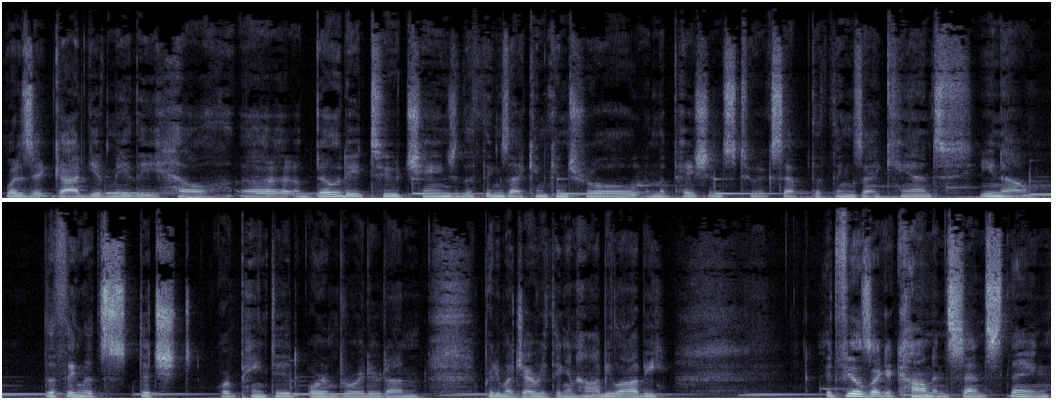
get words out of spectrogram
What is it? God give me the hell uh, ability to change the things I can control and the patience to accept the things I can't. You know, the thing that's stitched or painted or embroidered on pretty much everything in Hobby Lobby. It feels like a common sense thing,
